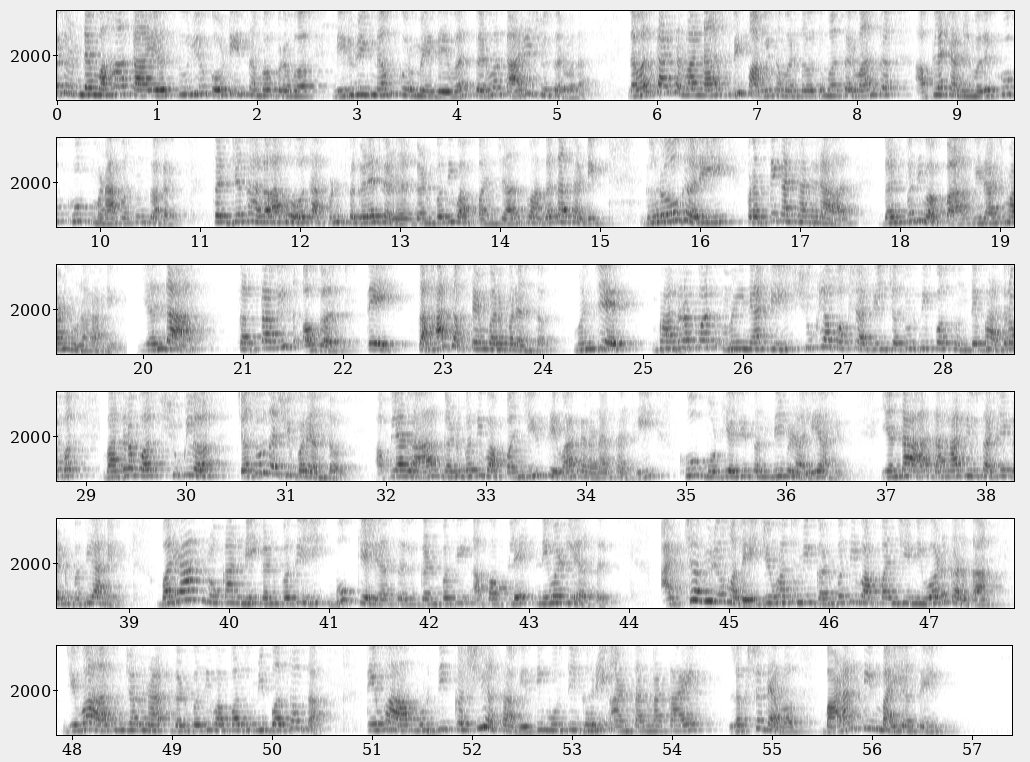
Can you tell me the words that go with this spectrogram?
वक्रतुंड महाकाय सूर्यकोटी समप्रभ निर्विघ्नम कुर्मे देव सर्व कार्येषु सर्वदा. नमस्कार सर्वांना श्री स्वामी समर्थ. तुम्हा सर्वांचं आपल्या चॅनलमध्ये खूप खूप मनापासून स्वागत. सज्ज झालो आहोत आपण सगळेजण गणपती बाप्पांच्या स्वागतासाठी. घरोघरी प्रत्येकाच्या घरात गणपती बाप्पा विराजमान होणार आहे. यंदा सत्तावीस ऑगस्ट ते सहा सप्टेंबर पर्यंत म्हणजेच भाद्रपद महिन्यातील शुक्ल पक्षातील चतुर्थीपासून ते भाद्रपद भाद्रपद शुक्ल चतुर्दशी पर्यंत आपल्याला गणपती बाप्पांची सेवा करण्यासाठी खूप मोठी अशी संधी मिळाली आहे. यंदा दहा दिवसाचे गणपती आहे. बऱ्याच लोकांनी गणपती बुक केले असेल गणपती आपापले निवडले असेल. आजच्या व्हिडिओमध्ये जेव्हा तुम्ही गणपती बाप्पांची निवड करता जेव्हा तुमच्या घरात गणपती बाप्पा तुम्ही बसवता तेव्हा मूर्ती कशी असावी? ती मूर्ती घरी आणताना काय लक्ष द्यावं? बाळांतीन बाई असेल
